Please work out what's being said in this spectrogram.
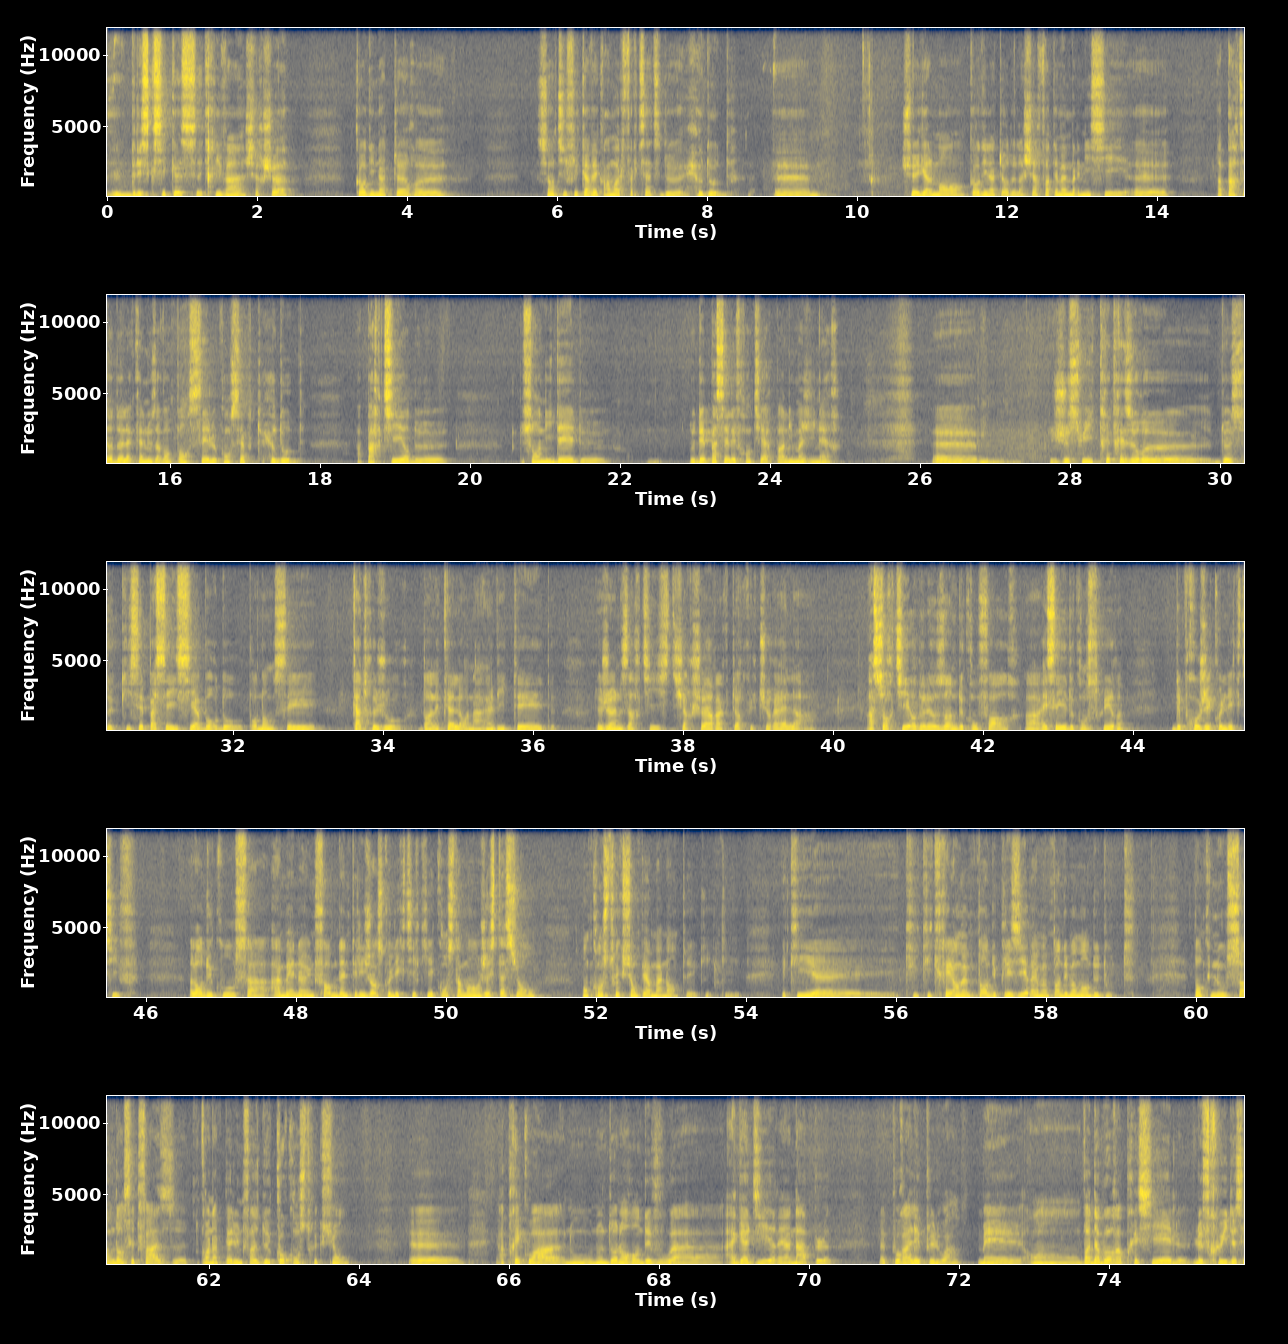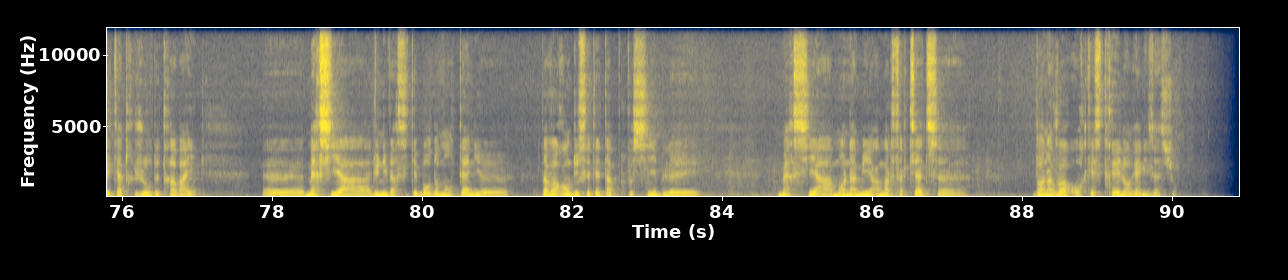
Drisk Sikes, écrivain, chercheur, coordinateur euh, scientifique avec Omar Fertzet de Hudud. Euh, je suis également coordinateur de la chaire Fatima Mernissi, euh, à partir de laquelle nous avons pensé le concept Hudud, à partir de, son idée de, de, dépasser les frontières par l'imaginaire. Je suis très très heureux euh, de ce qui s'est passé ici à Bordeaux pendant ces quatre jours dans lesquels on a invité de, jeunes artistes, chercheurs, acteurs culturels à, sortir de leur zone de confort, à essayer de construire des projets collectifs. Alors du coup, ça amène à une forme d'intelligence collective qui est constamment en gestation, en construction permanente, et euh, qui, crée en même temps du plaisir et en même temps des moments de doute. Donc nous sommes dans cette phase euh, qu'on appelle une phase de co-construction. Euh, après quoi, nous nous donnons rendez-vous à Agadir et à Naples pour aller plus loin. Mais on va d'abord apprécier le, fruit de ces quatre jours de travail. merci à l'Université Bordeaux-Montaigne d'avoir rendu cette étape possible. Et, Merci à mon ami Amar Fertzetz euh, d'en avoir orchestré l'organisation.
